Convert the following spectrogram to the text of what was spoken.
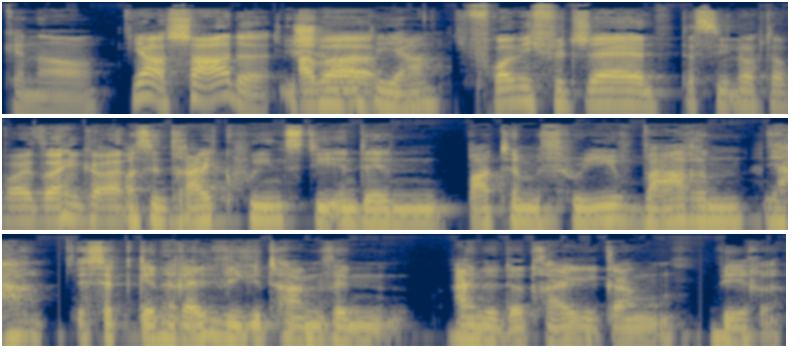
genau. Ja, schade. Schade, aber ja. ich freue mich für Jan, dass sie noch dabei sein kann. Aus den drei Queens, die in den Bottom Three waren, ja, es hätte generell wie getan, wenn eine der drei gegangen wäre.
